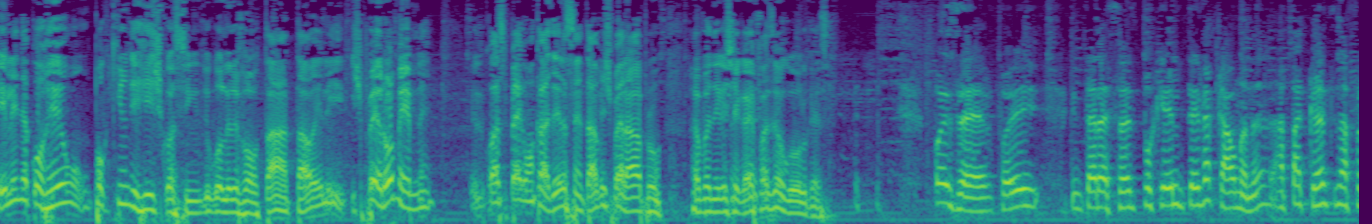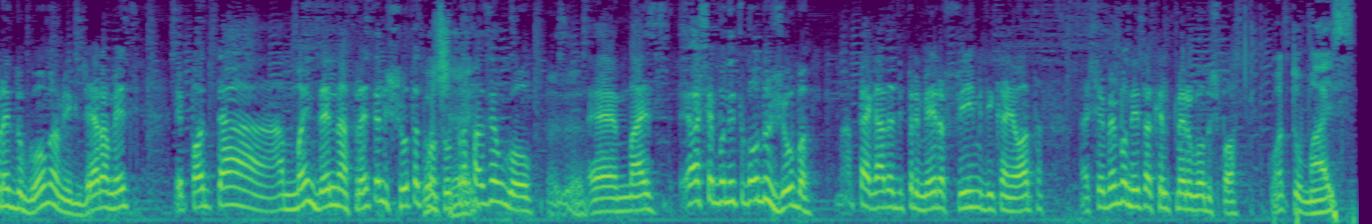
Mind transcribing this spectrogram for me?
ele ainda correu um pouquinho de risco, assim, do goleiro voltar tal, ele esperou mesmo, né? Ele quase pega uma cadeira, sentava e esperava pro Raiva Negra chegar e fazer o gol, Lucas. Pois é, foi interessante porque ele teve a calma, né? Atacante na frente do gol, meu amigo. Geralmente ele pode ter a, a mãe dele na frente, ele chuta com Poxa, tudo pra é. fazer o gol. Pois é. É, mas eu achei bonito o gol do Juba. Uma pegada de primeira, firme, de canhota. Achei bem bonito aquele primeiro gol do esporte. Quanto mais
